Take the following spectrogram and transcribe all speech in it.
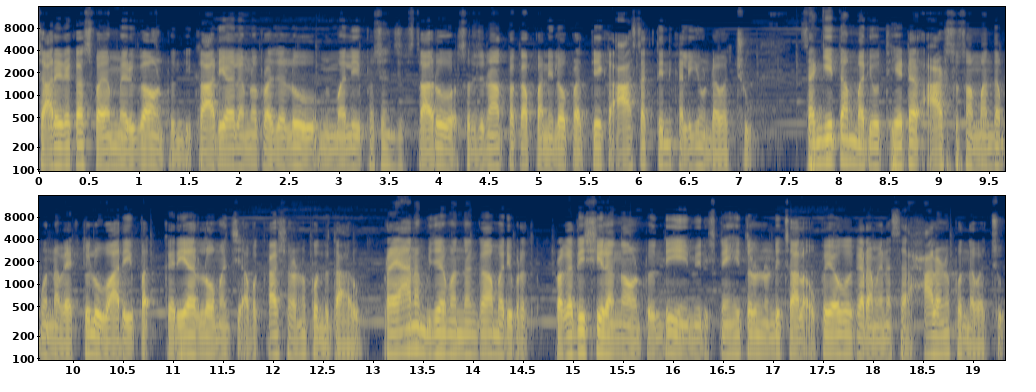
శారీరక స్వయం మెరుగ్గా ఉంటుంది. కార్యాలయంలో ప్రజలు మిమ్మల్ని ప్రశంసిస్తారు. సృజనాత్మక పనిలో ప్రత్యేక ఆసక్తిని కలిగి ఉండవచ్చు. సంగీతం మరియు థియేటర్ ఆర్ట్స్ సంబంధం ఉన్న వ్యక్తులు వారి ప- కెరియర్లో మంచి అవకాశాలను పొందుతారు. ప్రయాణం విజయవంతంగా మరియు ప్ర- ప్రగతిశీలంగా ఉంటుంది. మీరు స్నేహితుల నుండి చాలా ఉపయోగకరమైన సలహాలను పొందవచ్చు.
